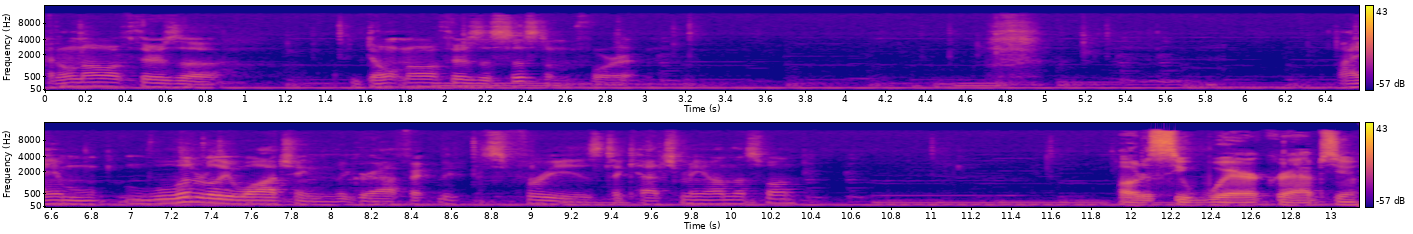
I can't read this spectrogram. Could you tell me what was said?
I don't know if there's a. I don't know if there's a system for it. I am literally watching the graphics freeze to catch me on this one. Oh, to see where it grabs you.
